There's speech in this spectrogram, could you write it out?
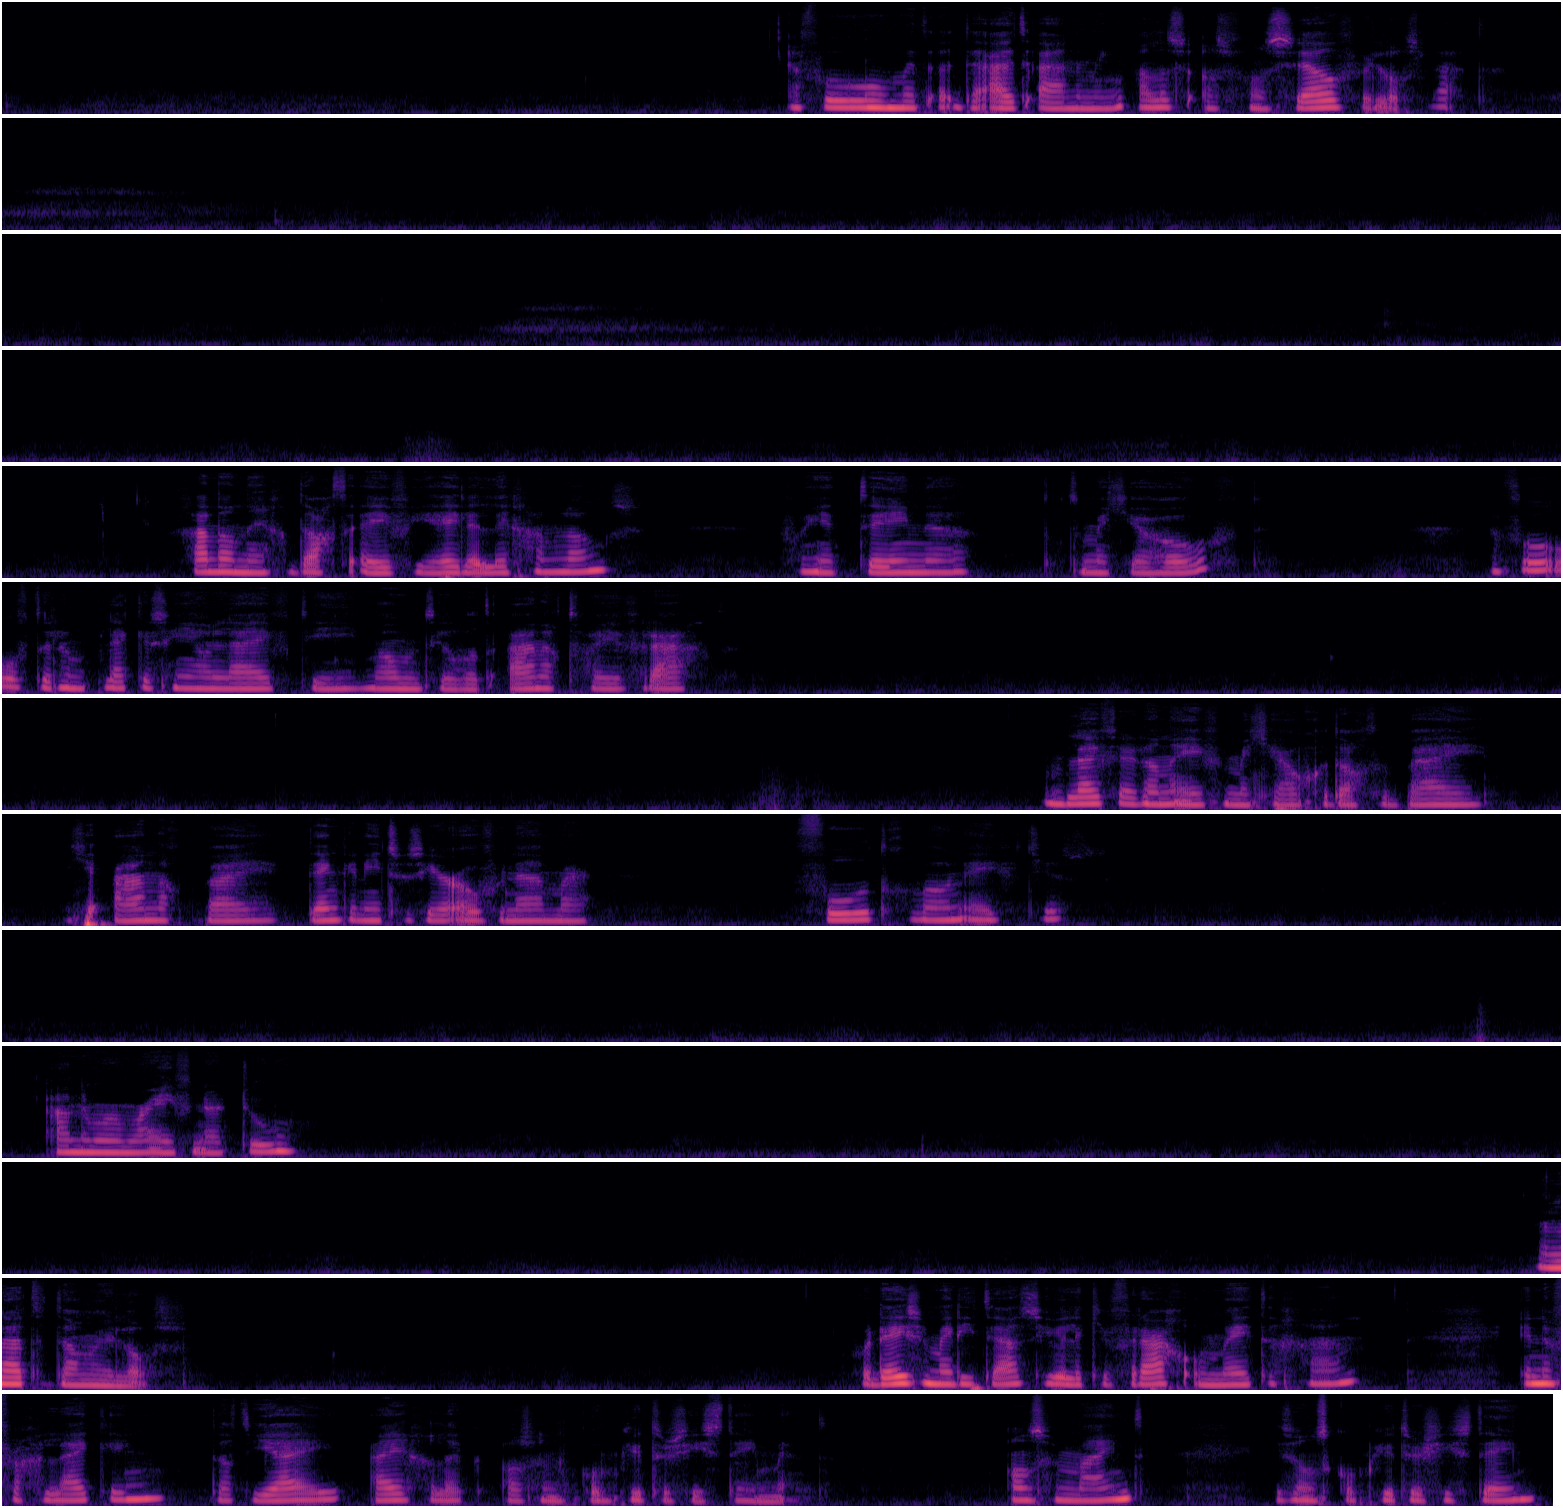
En voel hoe met de uitademing alles als vanzelf weer loslaat. Ga dan in gedachten even je hele lichaam langs, van je tenen tot en met je hoofd. En voel of er een plek is in jouw lijf die momenteel wat aandacht van je vraagt. En blijf daar dan even met jouw gedachten bij, met je aandacht bij. Denk er niet zozeer over na, maar voel het gewoon eventjes. Adem er maar even naartoe. En laat het dan weer los. Voor deze meditatie wil ik je vragen om mee te gaan in een vergelijking dat jij eigenlijk als een computersysteem bent. Onze mind is ons computersysteem.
